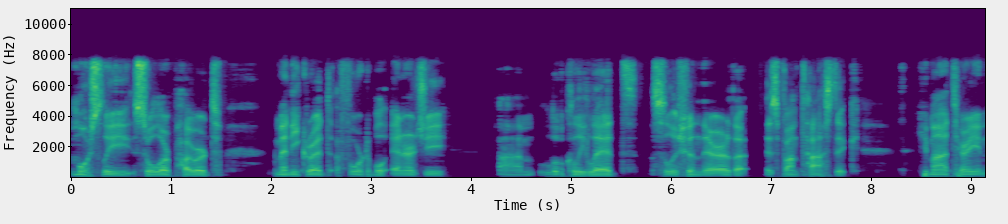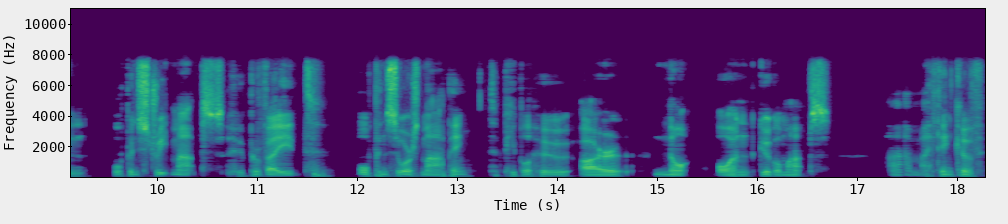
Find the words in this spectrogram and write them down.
mostly solar powered mini grid affordable energy, um, locally led solution there that is fantastic. Humanitarian Open Street Maps, who provide open source mapping to people who are not on Google Maps. Um, I think of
